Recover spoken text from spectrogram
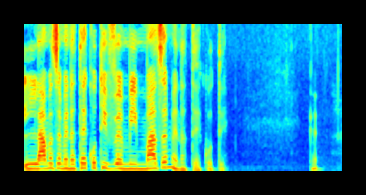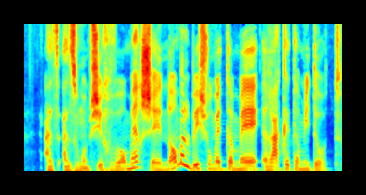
למה זה מנתק אותי וממה זה מנתק אותי? כן? אז, אז הוא ממשיך ואומר שאינו מלביש ומטמא רק את המידות.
